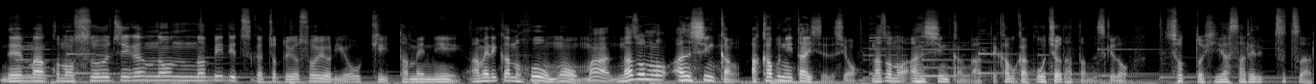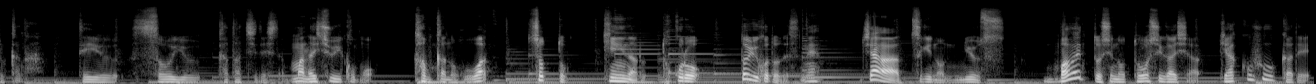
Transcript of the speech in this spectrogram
でまあこの数字の伸び率がちょっと予想より大きいためにアメリカの方もまあ謎の安心感あ株に対してですよ。謎の安心感があって株価好調だったんですけどちょっと冷やされつつあるかな。っていうそういう形でした。まあ来週以降も株価の方はちょっと気になるところということですね。じゃあ次のニュース。バフェット氏の投資会社逆風化で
